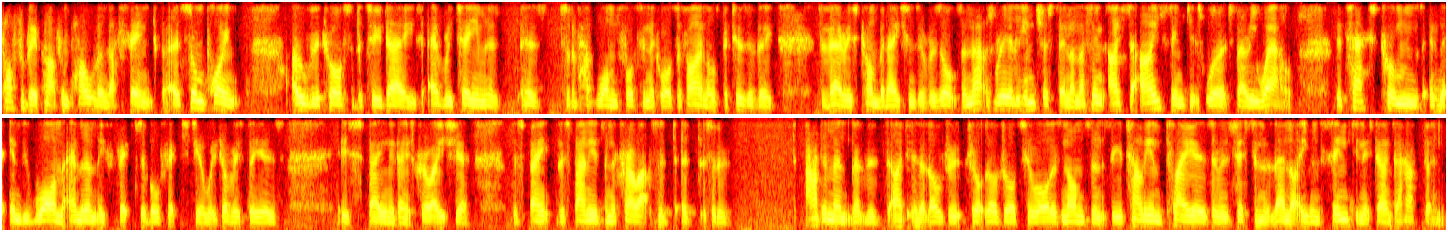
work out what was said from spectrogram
possibly apart from Poland, I think. But at some point over the course of the two days, every team has, has sort of had one foot in the quarterfinals because of the, the various combinations of results, and that's really interesting. And I think I, I think it's worked very well. The test comes in the in the one eminently fixable fixture, which obviously is is Spain against Croatia. The Spain the Spaniards and the Croats are, are sort of adamant that the idea that they'll draw, they'll draw two all is nonsense. The Italian players are insisting that they're not even thinking it's going to happen.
